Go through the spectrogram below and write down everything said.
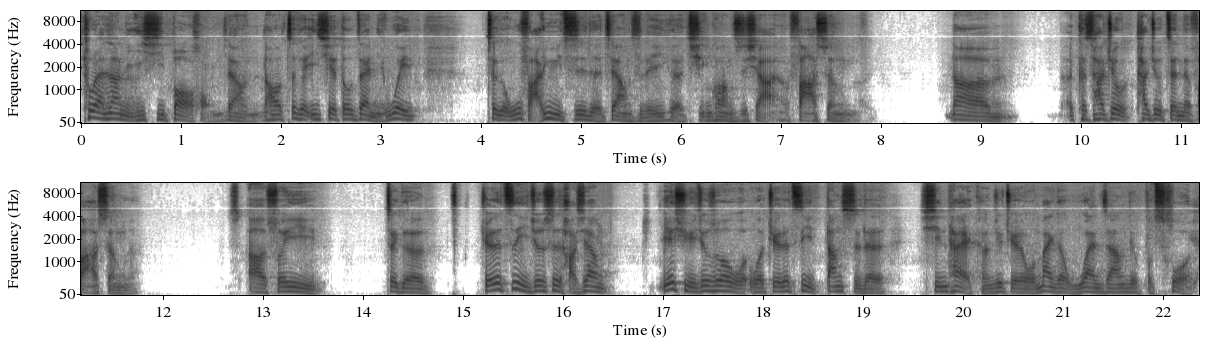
突然让你一夕爆红这样，然后这个一切都在你未这个无法预知的这样子的一个情况之下发生了。那可是它就它就真的发生了啊，所以这个觉得自己就是好像，也许就是说我我觉得自己当时的。心态可能就觉得我卖个五万张就不错了，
